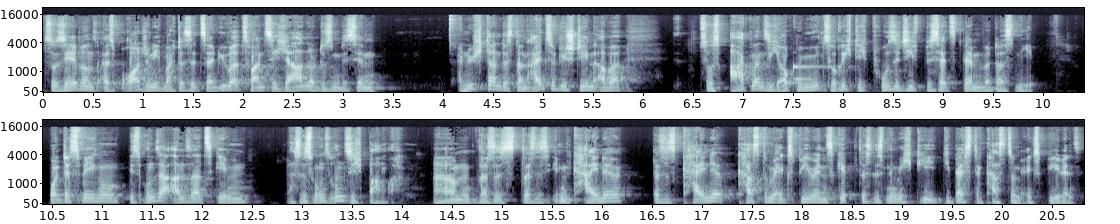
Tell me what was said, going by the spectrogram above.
so sehr wir uns als Branche, und ich mache das jetzt seit über 20 Jahren und das ist ein bisschen ernüchternd, das dann einzugestehen, aber so arg man sich auch bemüht, so richtig positiv besetzt werden wird das nie. Und deswegen ist unser Ansatz eben, Lass es uns unsichtbar machen. Ähm, dass, es, dass es eben keine, dass es keine Customer Experience gibt. Das ist nämlich die, die beste Customer Experience.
